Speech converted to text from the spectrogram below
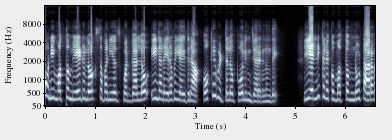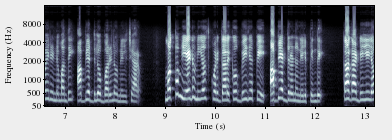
రాష్ట్రంలోని మొత్తం ఏడు లోక్సభ నియోజకవర్గాల్లో ఈ నెల ఇరవై ఐదున ఒకే విడతలో పోలింగ్ జరగనుంది. ఈ ఎన్నికలకు మొత్తం నూట అరవై రెండు మంది అభ్యర్థులు బరిలో నిలిచారు. మొత్తం ఏడు నియోజకవర్గాలకు బీజేపీ అభ్యర్థులను నిలిపింది. కాగా ఢిల్లీలో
